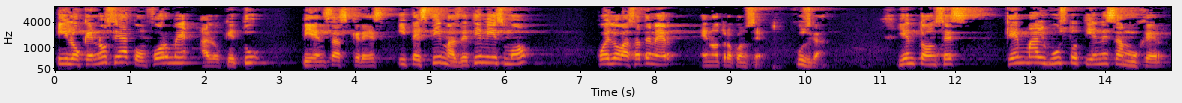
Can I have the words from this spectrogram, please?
Y lo que no sea conforme a lo que tú piensas, crees y te estimas de ti mismo, pues lo vas a tener en otro concepto, juzgar. Y entonces, ¿qué mal gusto tiene esa mujer?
